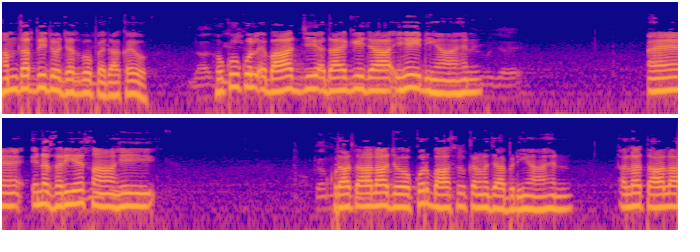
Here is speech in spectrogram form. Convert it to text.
हमदर्दी जो जज़्बो पैदा कयो हुक़ूक उल इबाद जी अदायगी जा इहे ई ॾींहं आहिनि इन ज़रिए सां ई ख़ुदा ताला जो कुर्ब हासिल करण जा बि ॾींहं आहिनि अल्लाह ताला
